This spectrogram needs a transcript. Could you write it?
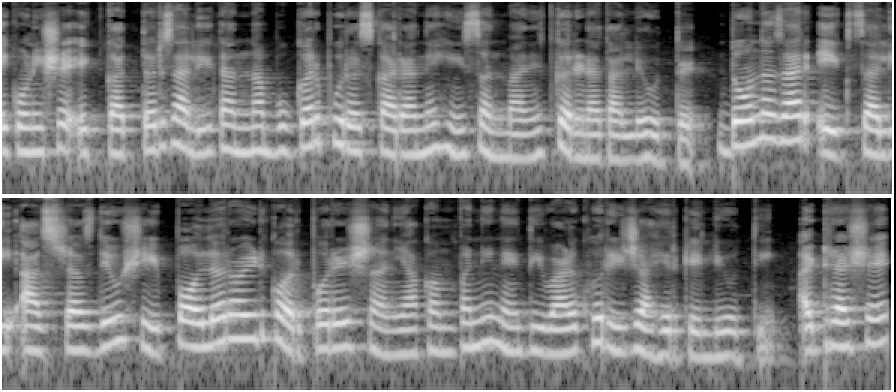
एकोणीसशे एकाहत्तर साली त्यांना बुकर पुरस्कारानेही सन्मानित करण्यात आले होते. दोन हजार एक साली आजच्याच दिवशी पॉलरॉइड कॉर्पोरेशन या कंपनीने दिवाळखोरी जाहीर केली होती. अठराशे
